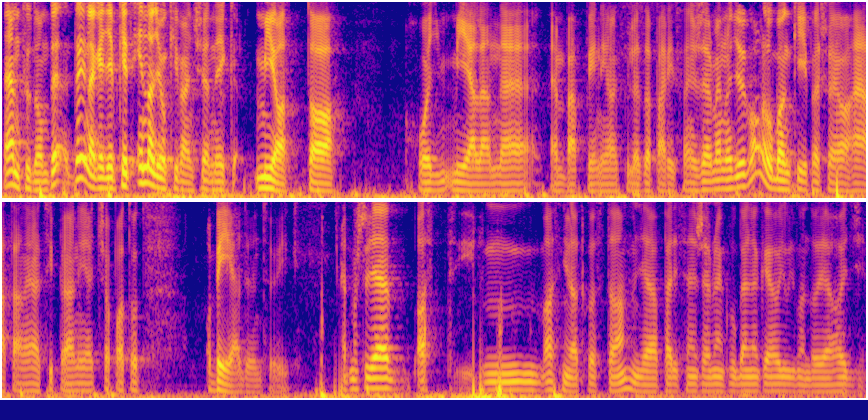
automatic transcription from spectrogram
nem tudom, de tényleg egyébként én nagyon kíváncsi lennék miatta, hogy milyen lenne Mbappé nélkül ez a Paris Saint-Germain, hogy ő valóban képes-e a hátán elcipelni egy csapatot a BL döntőig. Hát most ugye azt, mm, azt nyilatkozta, ugye a Paris Saint-Germain klub elnöke, hogy úgy gondolja, hogy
